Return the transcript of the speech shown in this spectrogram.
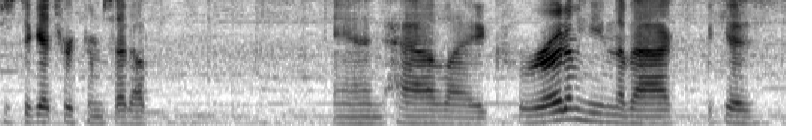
just to get Trick Room set up. And have like Rotom Heat in the back because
